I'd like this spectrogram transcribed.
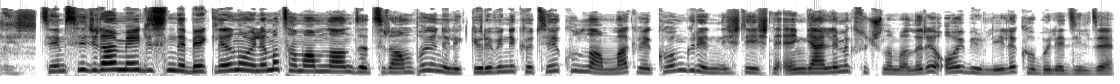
please. Temsilciler Meclisi'nde beklenen oylama tamamlandı. Trump'a yönelik görevini kötüye kullanmak ve kongrenin işleyişini engellemek suçlamaları oy birliğiyle kabul edildi.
